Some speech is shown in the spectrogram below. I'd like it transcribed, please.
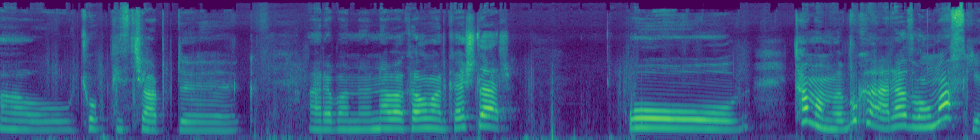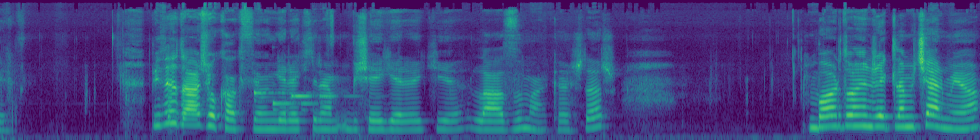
Au, çok pis çarptık. Arabanın önüne bakalım arkadaşlar. Oo. Tamam da bu kadar az olmaz ki. Bize daha çok aksiyon gerektiren bir şey gerekiyor. Lazım arkadaşlar. Bu arada oyun reklam içermiyor.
